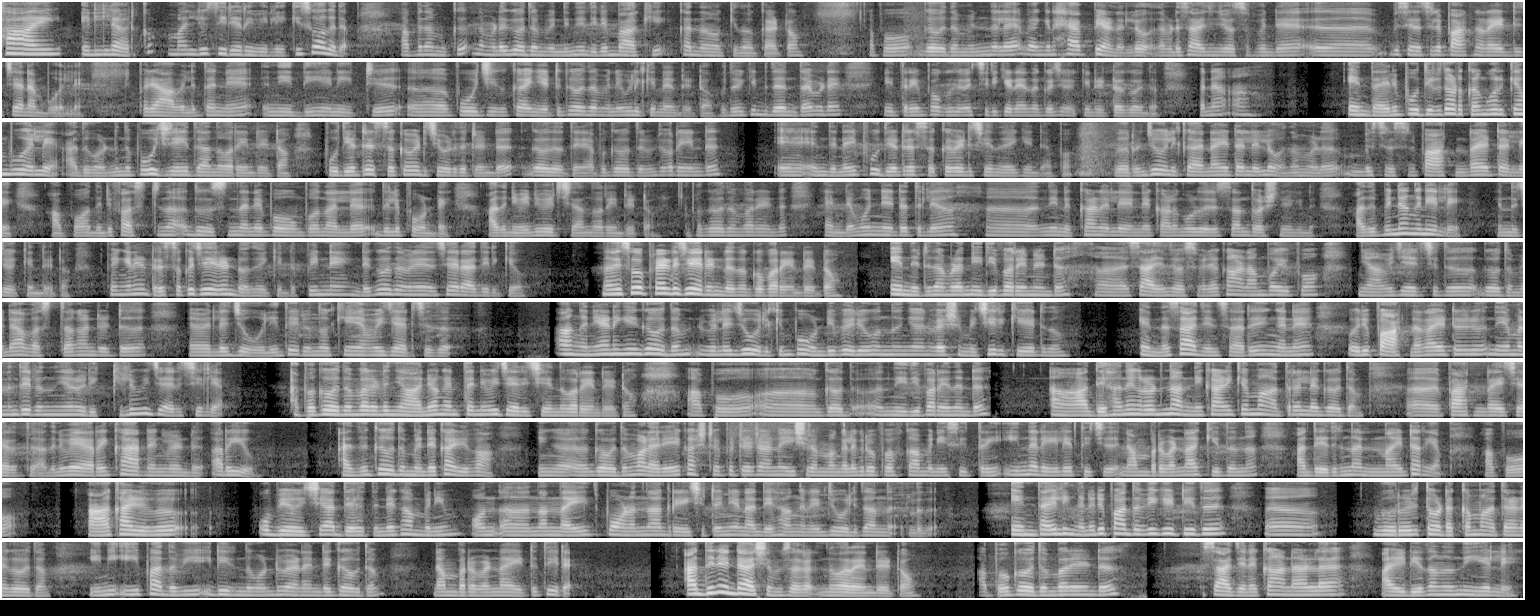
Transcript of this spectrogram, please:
Hi എല്ലാവർക്കും Mallu Siri റിവ്യൂയിലേക്ക് സ്വാഗതം. അപ്പോൾ നമുക്ക് നമ്മുടെ ഗൗതമിന്റെ ഇതിലും ബാക്കി കഥ നോക്കി നോക്കാം കേട്ടോ അപ്പോൾ ഗൗതമൻ ഇന്നലെ ഭയങ്കര ഹാപ്പിയാണല്ലോ നമ്മുടെ സാജൻ ജോസഫിന്റെ ബിസിനസ്സിൽ പാർട്ട്ണറായിട്ട് ചേരാൻ പോകല്ലേ അപ്പോൾ രാവിലെ തന്നെ നിധി എണീറ്റ് പൂജയൊക്കെ കഴിഞ്ഞിട്ട് ഗൗതമിനെ വിളിക്കുന്നുണ്ട് കേട്ടോ അപ്പോൾ ചോദിക്കുന്നുണ്ട് ഇതെന്താ ഇവിടെ ഇത്രയും പുക വെച്ചിരിക്കണേ? എന്നൊക്കെ ചോദിക്കുന്നുണ്ട് കേട്ടോ ഗൗതം. അപ്പം ആ എന്തായാലും പുതിയൊരു തുടക്കം കുറിക്കാൻ പോവല്ലേ? അതുകൊണ്ട് ഒന്ന് പൂജ ചെയ്താന്ന് പറയുന്നുണ്ട് കേട്ടോ പുതിയ ഡ്രസ്സൊക്കെ മേടിച്ചു കൊടുത്തിട്ടുണ്ട് ഗൗതമത്തിന് അപ്പോൾ ഗൗതം പറയുന്നുണ്ട് "ഏ, എന്തിനാ ഈ പുതിയ ഡ്രസ്സൊക്കെ മേടിച്ചതെന്ന് ചോദിക്കുന്നുണ്ട് അപ്പോൾ വെറും ജോലിക്കാരനായിട്ടല്ലല്ലോ നമ്മൾ ബിസിനസ്സിന് പാർട്ട്ണറായിട്ടല്ലേ. അപ്പോൾ അതിന്റെ ഫസ്റ്റ് ദിവസം തന്നെ പോകുമ്പോൾ നല്ല ഇതിൽ പോകണ്ടേ അതിന് വേണ്ടി മേടിച്ചതാന്ന് പറയുന്നുണ്ട് കേട്ടോ അപ്പോൾ ഗൗതം പറയുന്നുണ്ട് എന്റെ മുന്നേറ്റത്തിൽ നിനക്കാണല്ലേ എന്നെക്കാളും കൂടുതൽ സന്തോഷം ചോദിക്കുന്നുണ്ട് അത് പിന്നെ അങ്ങനെയല്ലേ? എന്ന് ചോദിക്കുന്നുണ്ട് കേട്ടോ അപ്പോൾ എങ്ങനെ ഡ്രസ്സൊക്കെ ചേരുന്നുണ്ടോ എന്ന് ചോദിക്കുന്നുണ്ട് പിന്നെ എന്റെ ഗൗതമിനെ ചേരാതിരിക്കുമോ നല്ല സൂപ്പറായിട്ട് ചേരുന്നുണ്ട് എന്നൊക്കെ പറയുന്നുണ്ട് കേട്ടോ എന്നിട്ട് നമ്മുടെ നിധി പറയുന്നുണ്ട് സാജൻ ജോസഫിനെ കാണാൻ പോയപ്പോൾ ഞാൻ വിചാരിച്ചത് ഗൗതമിന്റെ അവസ്ഥ കണ്ടിട്ട് വല്ല ജോലിയും തരും എന്നൊക്കെയാണ് ഞാൻ വിചാരിച്ചത്. അങ്ങനെയാണെങ്കിൽ ഗൗതം വല്ല ജോലിക്കും പോകേണ്ടി വരുമെന്ന് ഞാൻ വിഷമിച്ചിരിക്കുകയായിരുന്നു. എന്ന് സാജൻ സാറ് ഇങ്ങനെ ഒരു പാർട്ട്ണറായിട്ടൊരു നിയമനം തരുമെന്ന് ഞാൻ ഒരിക്കലും വിചാരിച്ചില്ല. അപ്പോൾ ഗൗതം പറയുന്നുണ്ട് ഞാനും അങ്ങനെ തന്നെ വിചാരിച്ചേന്ന് പറയുന്നുണ്ട് കേട്ടോ. അപ്പോൾ ഗൗതം നിധി പറയുന്നുണ്ട് അദ്ദേഹം നിങ്ങളോട് നന്ദി കാണിക്കാൻ മാത്രമല്ല ഗൗതം പാർട്ട്ണറായി ചേർത്ത്. അതിന് വേറെ കാരണങ്ങളുണ്ട്. അറിയോ? അത് ഗൗതമിന്റെ കഴിവാണ് നിങ്ങൾ ഗൗതം വളരെ കഷ്ടപ്പെട്ടിട്ടാണ് ഈശ്വരമംഗലം ഗ്രൂപ്പ് ഓഫ് കമ്പനീസ് ഇത്രയും ഈ നിലയിൽ എത്തിച്ചത്. നമ്പർ വൺ ആക്കിയതെന്ന് അദ്ദേഹത്തിന് നന്നായിട്ട് അറിയാം അപ്പോൾ ആ കഴിവ് ഉപയോഗിച്ച് അദ്ദേഹത്തിന്റെ കമ്പനിയും നന്നായി പോകണമെന്ന് ആഗ്രഹിച്ചിട്ട് തന്നെയാണ് അദ്ദേഹം അങ്ങനെ ജോലി തന്നിട്ടുള്ളത്. എന്തായാലും ഇങ്ങനൊരു പദവി കിട്ടിയത് വെറൊരു തുടക്കം മാത്രമാണ് ഗൗതം. ഇനി ഈ പദവി ഇരുന്നു കൊണ്ട് വേണം എന്റെ ഗൗതം നമ്പർ വൺ ആയിട്ട് തീരാൻ. അതിനെന്റെ ആശംസകൾ എന്ന് പറയുന്നുണ്ട് കേട്ടോ അപ്പോൾ ഗൗതം പറയുന്നുണ്ട് സാജനെ കാണാനുള്ള ഐഡിയ തന്നത് നീയല്ലേ?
